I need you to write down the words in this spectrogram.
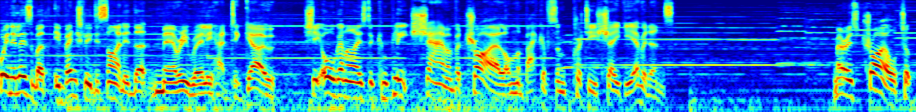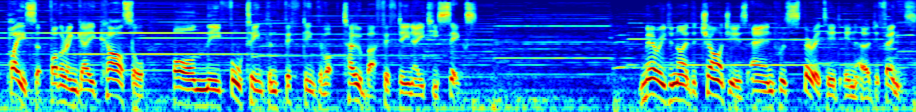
Queen Elizabeth eventually decided that Mary really had to go. She organised a complete sham of a trial on the back of some pretty shaky evidence. Mary's trial took place at Fotheringay Castle on the 14th and 15th of October 1586. Mary denied the charges and was spirited in her defence.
